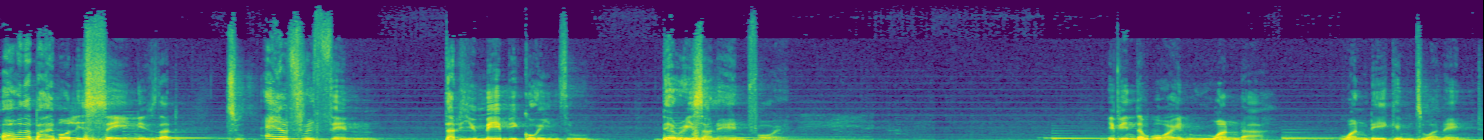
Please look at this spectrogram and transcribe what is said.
All the Bible is saying is that to everything that you may be going through, there is an end for it. Even the war in Rwanda one day came to an end.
